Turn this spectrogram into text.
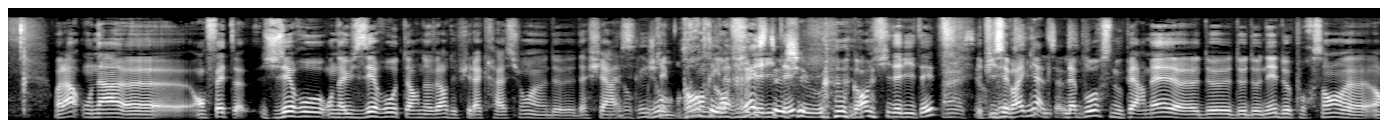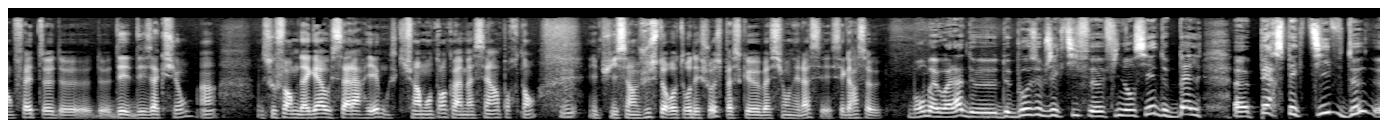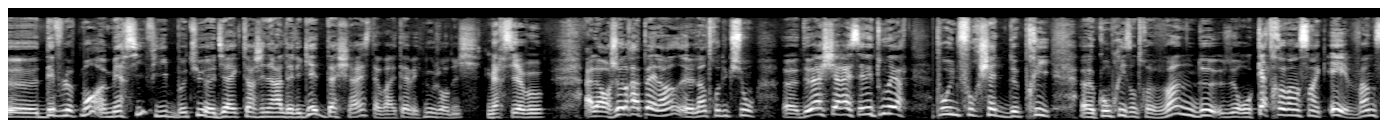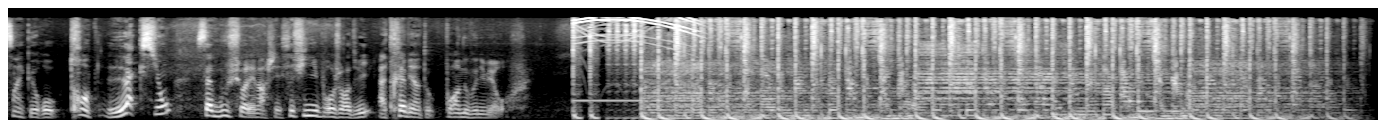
Voilà, on a euh, en fait zéro, on a eu zéro turnover depuis la création euh, d'HRS. Ah, donc les gens grande, grande fidélité, chez vous. grande fidélité. et puis c'est vrai que la bourse nous permet euh, de, de donner 2% en fait de, de, des, des, actions. Hein. Sous forme d'AGA aux salariés, ce qui fait un montant quand même assez important. Mm. Et puis c'est un juste retour des choses parce que bah, si on est là, c'est grâce à eux. Bon, ben voilà, de, beaux objectifs euh, financiers, de belles euh, perspectives de euh, développement. Merci Philippe Botu, directeur général délégué d'HRS, d'avoir été avec nous aujourd'hui. Merci à vous. Alors je le rappelle, hein, l'introduction de HRS, elle est ouverte pour une fourchette de prix comprise entre 22,85 euros et 25,30 euros l'action. Ça bouge sur les marchés. C'est fini pour aujourd'hui. À très bientôt pour un nouveau numéro. know.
